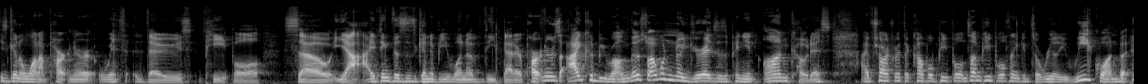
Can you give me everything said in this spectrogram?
is going to want to partner with those people. So yeah I think this is going to be one of the better partners. I could be wrong though so I want to know your guys' opinion on Codis. I've talked with a couple people and some people think it's a really weak one but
